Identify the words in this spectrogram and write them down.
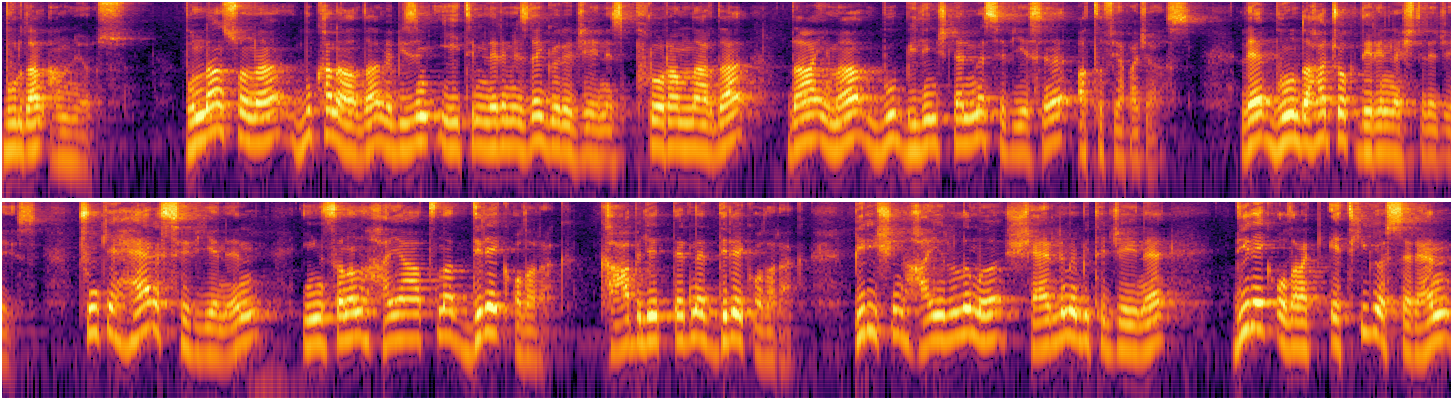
buradan anlıyoruz. Bundan sonra bu kanalda ve bizim eğitimlerimizde göreceğiniz programlarda daima bu bilinçlenme seviyesine atıf yapacağız. Ve bunu daha çok derinleştireceğiz. Çünkü her seviyenin insanın hayatına direkt olarak, kabiliyetlerine direkt olarak, bir işin hayırlı mı, şerli mi biteceğine direkt olarak etki gösteren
